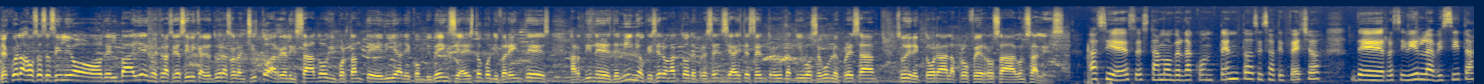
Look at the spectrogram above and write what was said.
La Escuela José Cecilio del Valle en nuestra ciudad cívica de Honduras, Solanchito, ha realizado un importante día de convivencia, esto con diferentes jardines de niños que hicieron acto de presencia a este centro educativo, según lo expresa su directora, la profe Rosa González. Así es, estamos verdad contentos y satisfechos de recibir la visita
